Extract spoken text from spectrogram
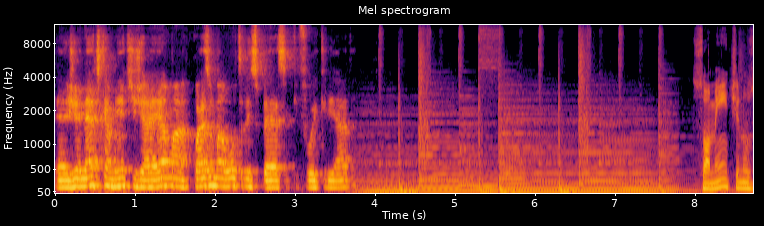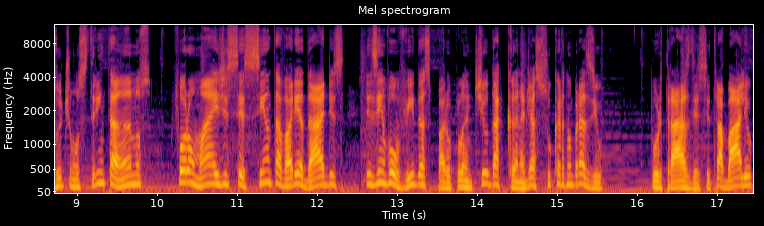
é, geneticamente já é uma quase uma outra espécie que foi criada. Somente nos últimos 30 anos foram mais de 60 variedades desenvolvidas para o plantio da cana-de-açúcar no Brasil. Por trás desse trabalho,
